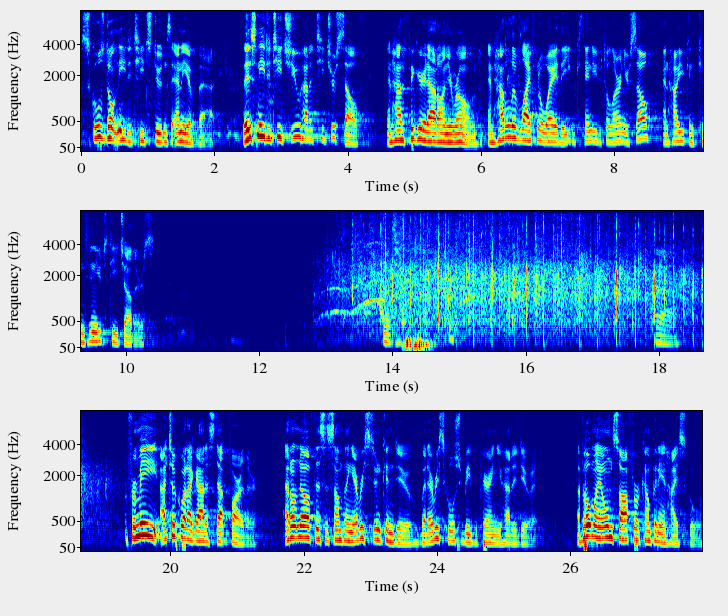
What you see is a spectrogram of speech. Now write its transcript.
Schools don't need to teach students any of that. They just need to teach you how to teach yourself and how to figure it out on your own, and how to live life in a way that you can continue to learn yourself and how you can continue to teach others. For me, I took what I got a step farther. I don't know if this is something every student can do, but every school should be preparing you how to do it. I built my own software company in high school.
